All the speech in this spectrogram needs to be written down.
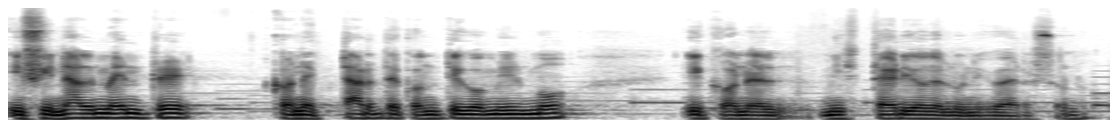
y finalmente conectarte contigo mismo y con el misterio del universo.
